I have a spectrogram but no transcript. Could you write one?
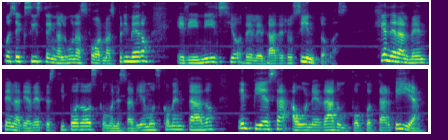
Pues existen algunas formas. Primero, el inicio de la edad de los síntomas. Generalmente en la diabetes tipo 2, como les habíamos comentado, empieza a una edad un poco tardía,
